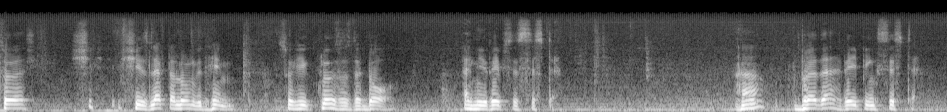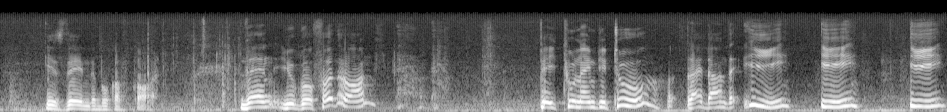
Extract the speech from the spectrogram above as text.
So she, is left alone with him. So he closes the door and he rapes his sister. Huh? Brother raping sister is there in the book of God. Then you go further on, page 292, write down the E, E, E,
